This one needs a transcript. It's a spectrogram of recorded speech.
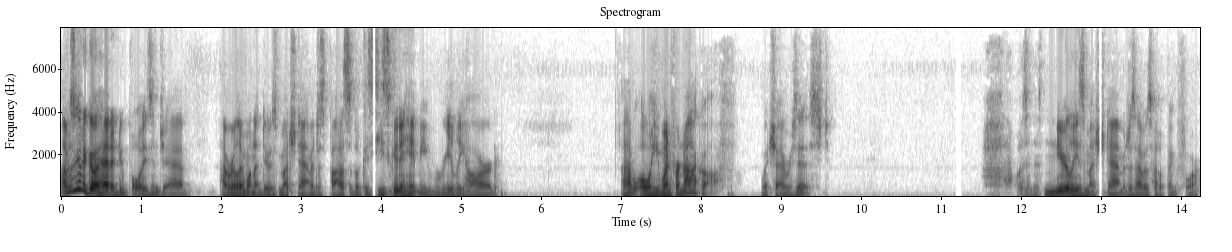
I'm just gonna go ahead and do poison jab. I really want to do as much damage as possible because he's gonna hit me really hard. I, oh, he went for knockoff, which I resist. That wasn't as, nearly as much damage as I was hoping for.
